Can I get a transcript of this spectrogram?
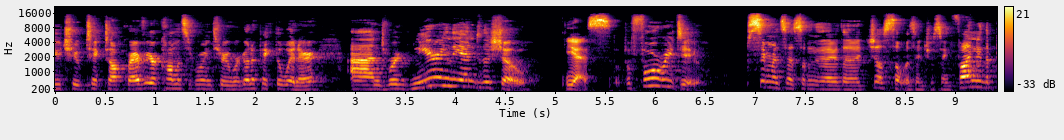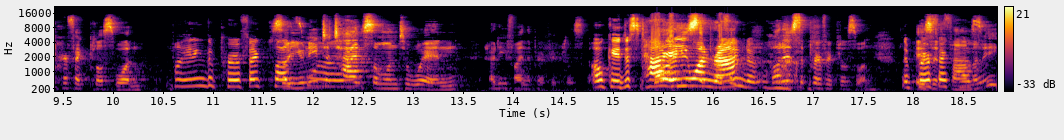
YouTube, TikTok, wherever your comments are going through. We're going to pick the winner, and we're nearing the end of the show. yes. But before we do, Simran said something there that I just thought was interesting. Finding the perfect plus one. Finding the perfect plus. so you need to tag someone to win. How do you find the perfect plus one? Okay, just tag What is anyone perfect- random. What is the perfect plus one? The is perfect it plus- family?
